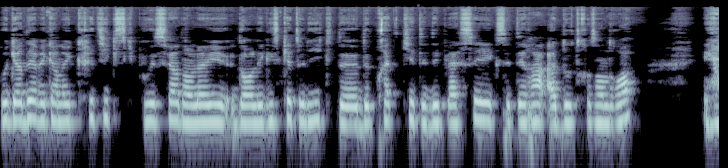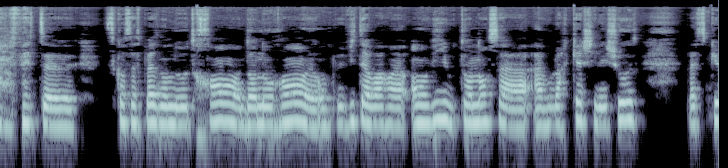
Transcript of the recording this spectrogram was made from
regardé avec un œil critique ce qui pouvait se faire dans l'œil, dans l'Église catholique, de, de, prêtres qui étaient déplacés, etc., à d'autres endroits. Et en fait, euh, quand ça se passe dans notre rang, dans nos rangs, euh, on peut vite avoir envie ou tendance à, à vouloir cacher les choses parce que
